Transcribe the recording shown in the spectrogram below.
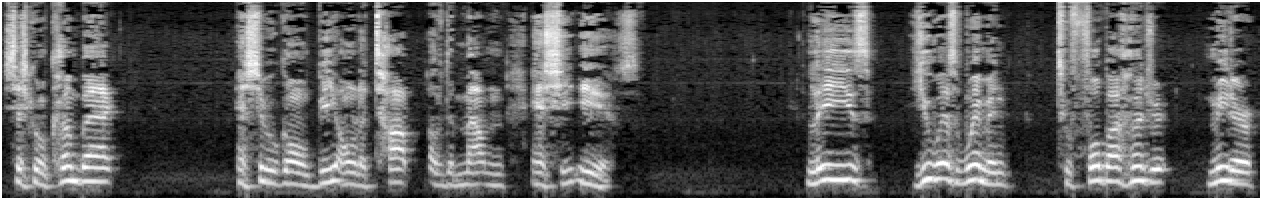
She's gonna come back and she was going to be on the top of the mountain, and she is. Leads U.S. women to 4x100 meter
